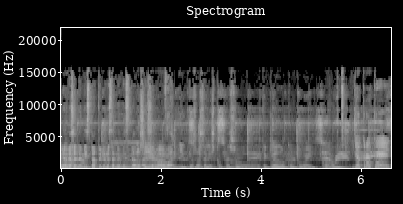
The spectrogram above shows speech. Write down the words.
llevaban. esa enemistad tenían esa enemistad No se Rose. llevaban, incluso hasta le escupe su teclado a Kurt Cobain. Ajá. Yo creo que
